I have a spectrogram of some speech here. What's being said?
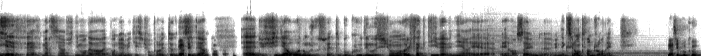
IFF. Merci infiniment d'avoir répondu à mes questions pour le talk décideur euh, du Figaro. Donc, je vous souhaite beaucoup d'émotions olfactives à venir et, avant ça, une, une excellente fin de journée. Merci beaucoup.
